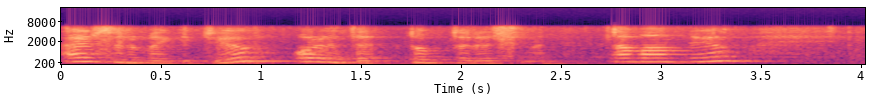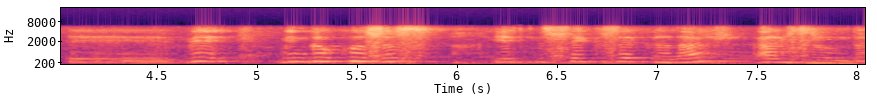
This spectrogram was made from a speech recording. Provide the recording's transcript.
Erzurum'a gidiyor. Orada doktorasını tamamlıyor. Ee, ve 1978'e kadar Erzurum'da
